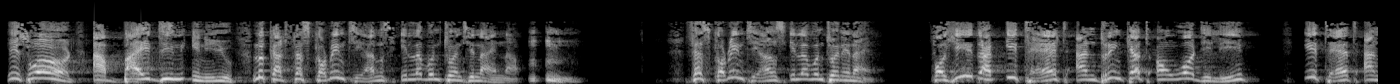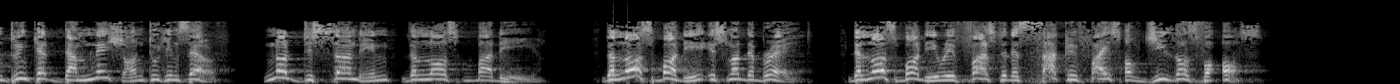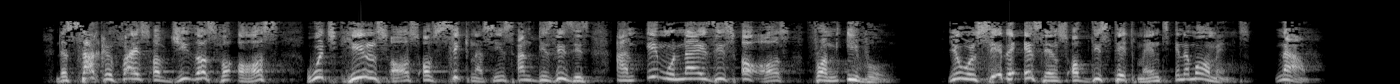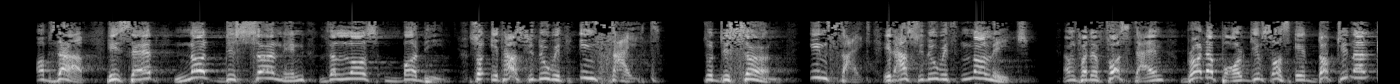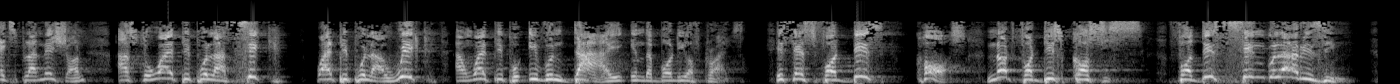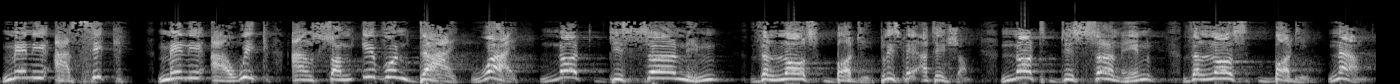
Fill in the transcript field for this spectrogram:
His word abiding in you. Look at First Corinthians 11:29 now. First Corinthians 11:29. For he that eateth and drinketh unworthily, eateth and drinketh damnation to himself, not discerning the Lord's body. The Lord's body is not the bread. The Lord's body refers to the sacrifice of Jesus for us. The sacrifice of Jesus for us, which heals us of sicknesses and diseases and immunizes us from evil. You will see the essence of this statement in a moment. Now, observe. He said, not discerning the Lord's body. So it has to do with insight to discern. Insight. It has to do with knowledge. And for the first time, brother Paul gives us a doctrinal explanation as to why people are sick, why people are weak, and why people even die in the body of Christ. He says, for this cause, not for these causes, for this singular reason, many are sick, many are weak, and some even die. Why? Not discerning the Lord's body. Please pay attention. Not discerning the Lord's body. Now,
